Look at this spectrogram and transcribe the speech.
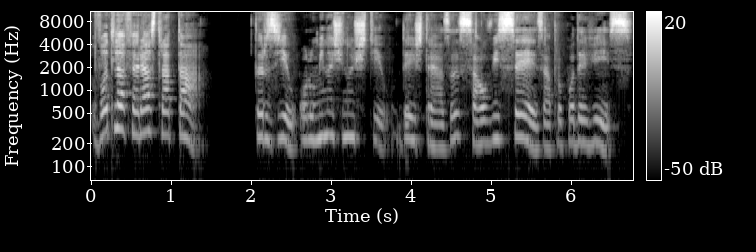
Văd la fereastra ta, târziu, o lumină și nu știu, de ești trează sau visezi, apropo de vis,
